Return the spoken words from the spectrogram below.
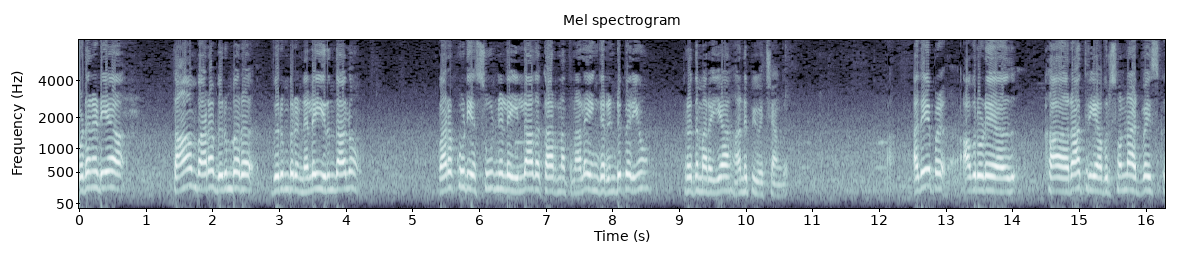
உடனடியாக தாம் வர விரும்புகிற விரும்புகிற நிலை இருந்தாலும் வரக்கூடிய சூழ்நிலை இல்லாத காரணத்தினால எங்கள் ரெண்டு பேரையும் பிரதமர் ஐயா அனுப்பி வச்சாங்க. அதே அவருடைய கா- ராத்திரி அவர் சொன்ன அட்வைஸ்க்கு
